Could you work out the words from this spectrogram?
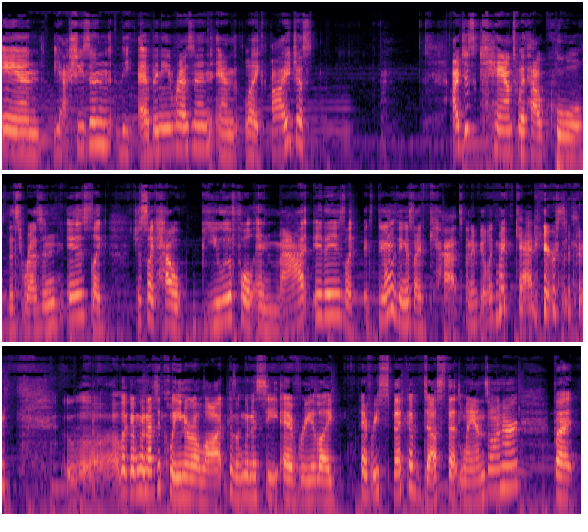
And yeah, she's in the ebony resin. And like, I just, I just can't with how cool this resin is. Like, just like how beautiful and matte it is. Like the only thing is I have cats and I feel like my cat hairs are gonna, ugh, like I'm gonna have to clean her a lot because I'm gonna see every like every speck of dust that lands on her. But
